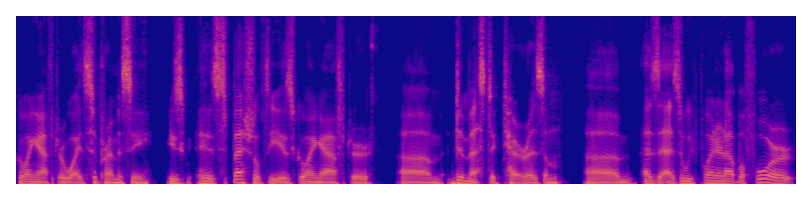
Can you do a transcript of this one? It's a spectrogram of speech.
going after white supremacy. He's his specialty is going after um, domestic terrorism. Um, as as we pointed out before,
